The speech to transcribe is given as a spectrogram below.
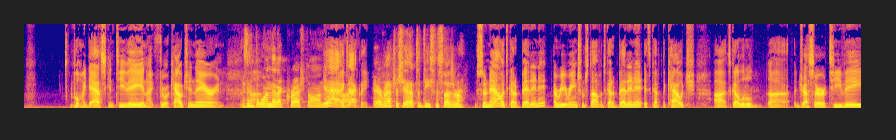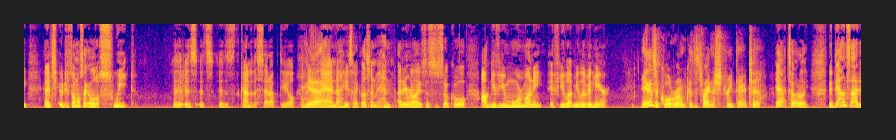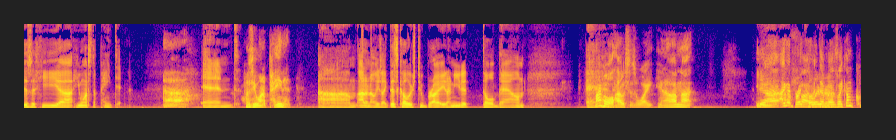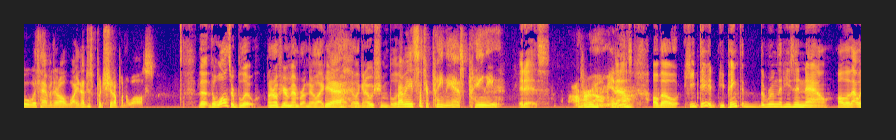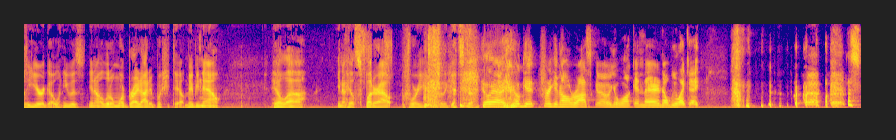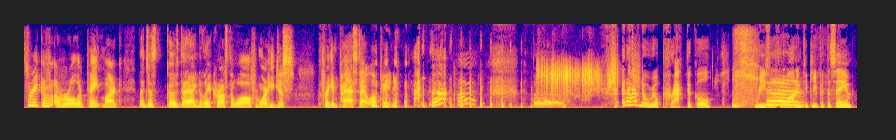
put my desk and TV, and I threw a couch in there. And Is that the one that I crashed on? yeah, Uh, exactly. air mattress. Yeah, that's a decent sized room. So now it's got a bed in it. I rearranged some stuff. It's got a bed in it. It's got the couch. Uh, it's got a little uh, dresser, TV, and it's huge. It's almost like a little suite. Is is is kind of the setup deal? Yeah. And uh, he's like, "Listen, man, I didn't realize this is so cool. I'll give you more money if you let me live in here." It is a cool room because it's right in the street there too. Yeah, totally. The downside is that he uh, he wants to paint it, and What does he want to paint it? Um, I don't know. He's like, "This color's too bright. I need it dulled down." My whole house is white. You know, I'm not. Yeah, know, I got I'm bright colors that, but I was like, I'm cool with having it all white. I just put shit up on the walls. The the walls are blue. I don't know if you remember them. They're like Yeah. uh, they're like an ocean blue. But I mean, it's such a pain in the ass painting it is. Room. You know. Although he did, he painted the room that he's in now. Although that was a year ago when he was, you know, a little more bright eyed and bushy tailed. Maybe now he'll, uh, you know, he'll sputter out before he actually gets to. He'll, uh, he'll get friggin' all Roscoe. You'll walk in there and there'll be like a a streak of a roller paint mark that just goes diagonally across the wall from where he just friggin' passed out while painting. Uh. And I have no real practical reason for wanting to keep it the same.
